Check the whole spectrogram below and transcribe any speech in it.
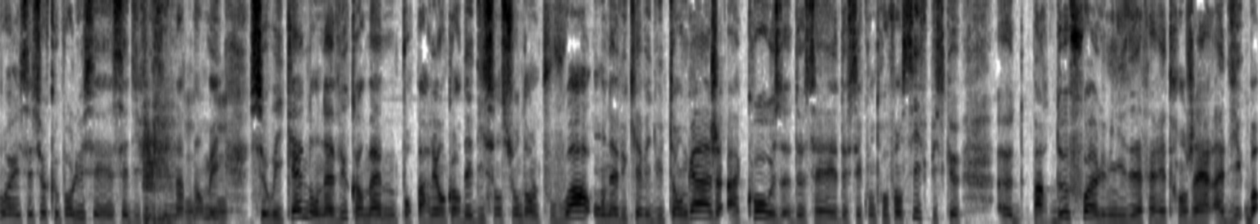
Oui, c'est sûr que pour lui, c'est difficile maintenant. Mais ce week-end, on a vu quand même, pour parler encore des dissensions dans le pouvoir, on a vu qu'il y avait du tangage à cause de ces, de ces contre-offensives, puisque euh, par deux fois, le ministre des Affaires étrangères a dit bah,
